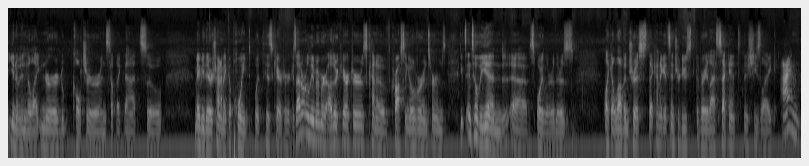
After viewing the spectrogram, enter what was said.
you know into like nerd culture and stuff like that. So maybe they were trying to make a point with his character because I don't really remember other characters kind of crossing over in terms it's, until the end. Uh, spoiler: there's like a love interest that kind of gets introduced at the very last second. That she's like, "I'm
